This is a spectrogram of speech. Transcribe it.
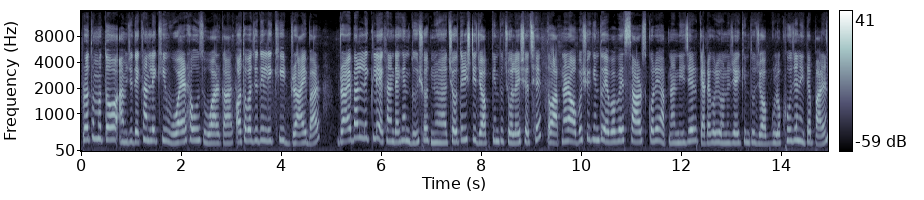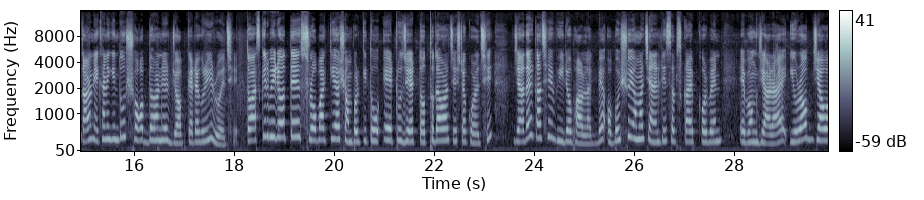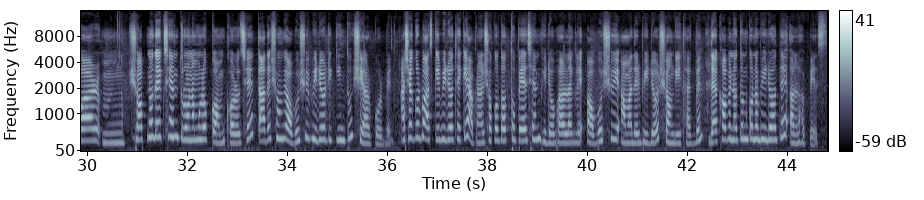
প্রথমত আমি যদি এখানে লিখি ওয়ার হাউস ওয়ার্কার অথবা যদি লিখি ড্রাইভার ড্রাইভার লিখলে এখানে দেখেন দুইশো চৌত্রিশটি জব কিন্তু চলে এসেছে। তো আপনারা অবশ্যই কিন্তু এভাবে সার্চ করে আপনার নিজের ক্যাটাগরি অনুযায়ী কিন্তু জবগুলো খুঁজে নিতে পারেন। কারণ এখানে কিন্তু সব ধরনের জব ক্যাটাগরি রয়েছে। তো আজকের ভিডিওতে স্লোবাকিয়া সম্পর্কিত এ টু জেড তথ্য দেওয়ার চেষ্টা করেছি। যাদের কাছে ভিডিও ভালো লাগবে, অবশ্যই আমার চ্যানেলটি সাবস্ক্রাইব করবেন। এবং যারা ইউরোপ যাওয়ার স্বপ্ন দেখছেন, তুলনামূলক কম খরচে, তাদের সঙ্গে অবশ্যই ভিডিওটি কিন্তু শেয়ার করবেন। আশা করব আজকের ভিডিও থেকে আপনারা সকল তথ্য পেয়েছেন। ভিডিও ভালো লাগলে অবশ্যই আমাদের ভিডিওর সঙ্গেই থাকবেন। দেখা হবে নতুন কোনো ভিডিওতে। আল্লাহ হাফেজ।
